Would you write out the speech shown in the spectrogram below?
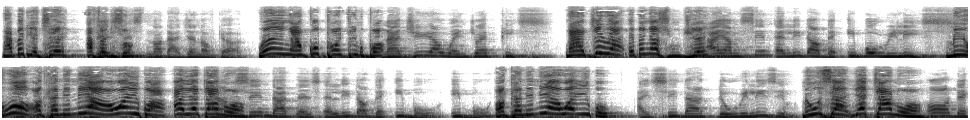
n'abɛdi akyire afɛ This is not the agenda of God. wɔn nyankopɔn tiri mu pɔ Nigeria will enjoy peace. Nigeria I am seeing a leader of the Igbo release. mihu ɔkanini a ɔwɔ igbo a ayɛ I am seeing that there's a leader of the Igbo. Igbo. igbo I see that they will release him. mihu sɛ yɛ gya noɔ All the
